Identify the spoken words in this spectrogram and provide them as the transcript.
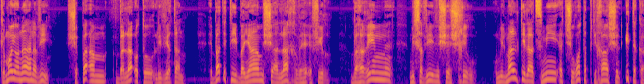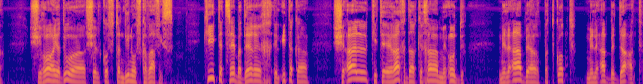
כמו יונה הנביא, שפעם בלע אותו לוויתן. הבטתי בים שהלך והאפיר, בהרים מסביב שהשחירו, ומלמלתי לעצמי את שורות הפתיחה של איתקה, שירו הידוע של קוסטנדינוס קוואפיס. כי תצא בדרך אל איתקה, שאל כי תארך דרכך מאוד, מלאה בהרפתקות, מלאה בדעת.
